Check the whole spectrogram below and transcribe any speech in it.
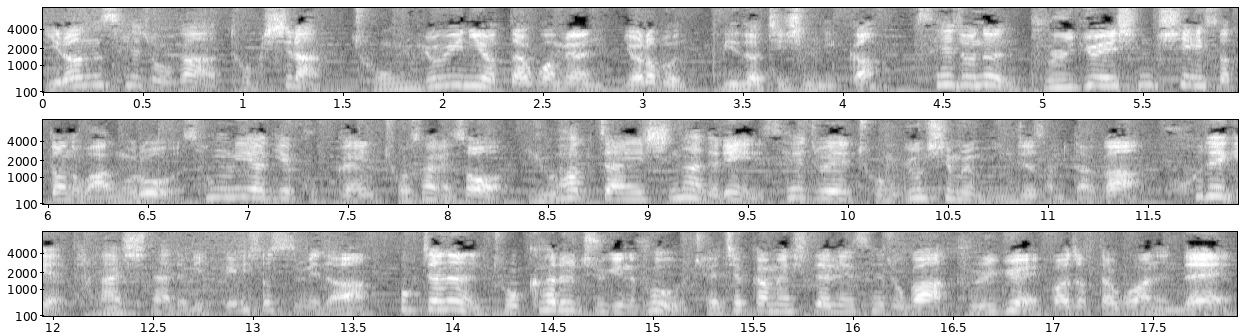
이런 세조가 독실한 종교인이었다고 하면 여러분 믿어지십니까? 세조는 불교에 심취해 있었던 왕으로 성리학의 국가인 조선에서 유학자인 신하들이 세조의 종교심을 문제 삼다가 호되게 당한 신하들이 꽤 있었습니다. 혹자는 조카를 죽인 후 죄책감에 시달린 세조가 불교에 빠졌다고 하는데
